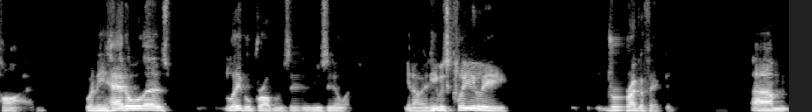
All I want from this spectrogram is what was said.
time when he had all those legal problems in New Zealand, you know, and he was clearly drug affected. Um,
